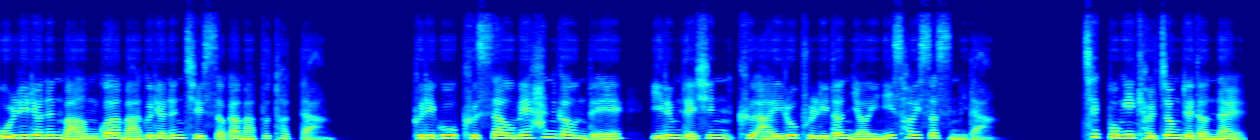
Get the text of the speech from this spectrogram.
올리려는 마음과 막으려는 질서가 맞붙었다. 그리고 그 싸움의 한가운데에 이름 대신 그 아이로 불리던 여인이 서 있었습니다. 책봉이 결정되던 날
